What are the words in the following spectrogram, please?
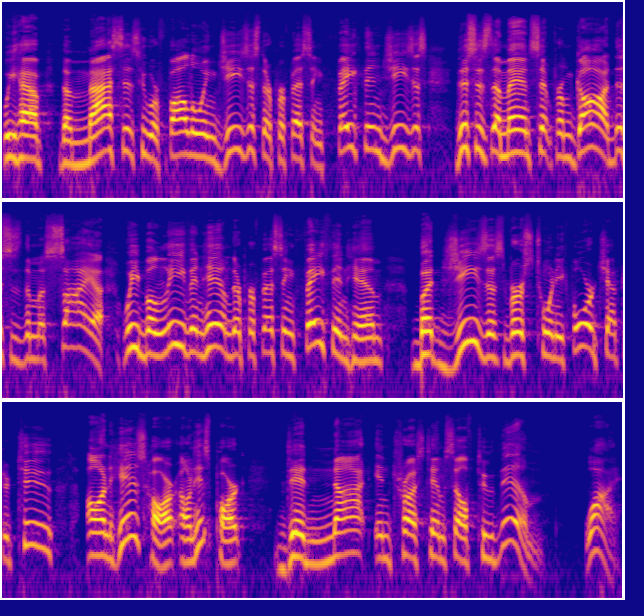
we have the masses who are following Jesus. They're professing faith in Jesus. This is the man sent from God. This is the Messiah. We believe in him. They're professing faith in him. But Jesus, verse 24, chapter 2, on his heart, on his part, did not entrust himself to them. Why?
